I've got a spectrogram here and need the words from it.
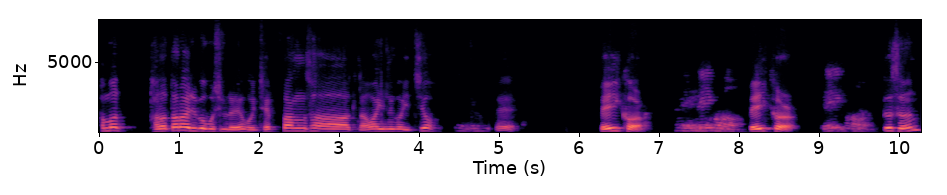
한번 단어 따라 읽어보실래요? 거기 제빵사 나와 있는 거 있죠? 네. 베이커, 베이커. 뜻은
